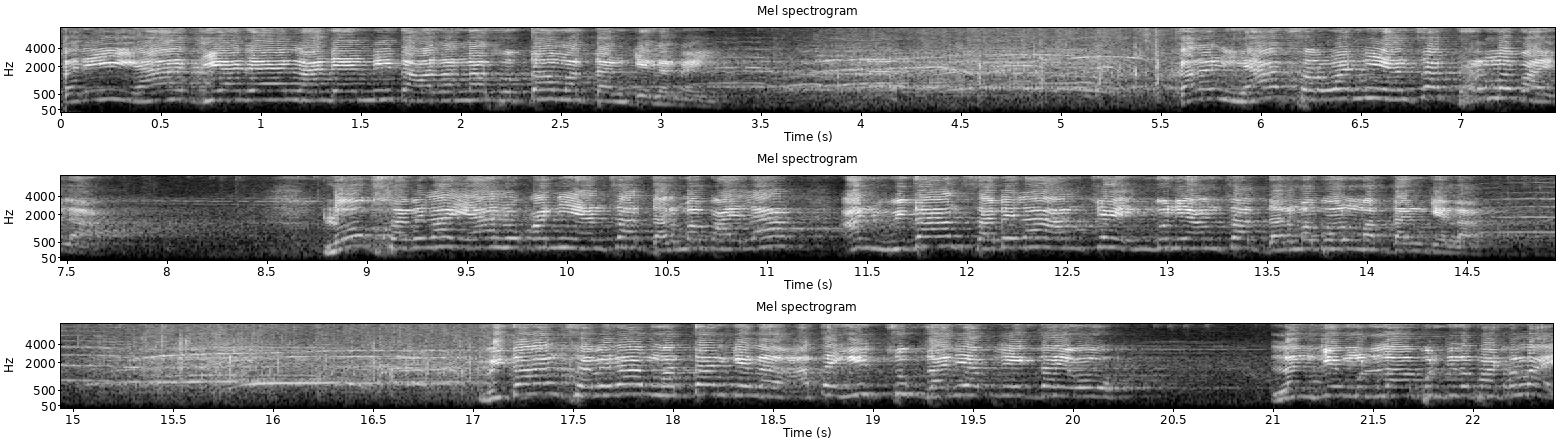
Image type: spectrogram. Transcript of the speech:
तरी ह्या जियाद्या लांड्यांनी दादांना सुद्धा मतदान केलं नाही. कारण ह्या सर्वांनी यांचा धर्म पाहिला. लोकसभेला या लोकांनी यांचा धर्म पाहिला आणि विधानसभेला आमच्या हिंदूंनी आमचा धर्म पाहून मतदान केला. विधानसभेला मतदान केलं. आता ही चूक झाली आपली एकदा हो. लंके मुल्ला आपण तिथं पाठवलाय.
